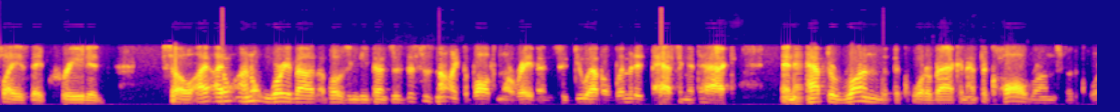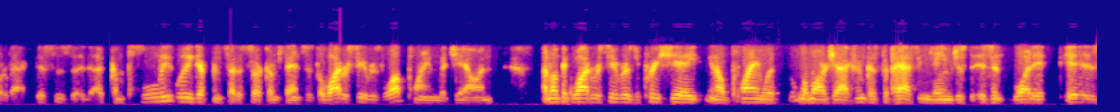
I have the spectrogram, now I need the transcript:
plays they've created. So I, I don't I don't worry about opposing defenses. This is not like the Baltimore Ravens, who do have a limited passing attack and have to run with the quarterback and have to call runs for the quarterback. This is a, a completely different set of circumstances. The wide receivers love playing with Jalen. I don't think wide receivers appreciate, you know, playing with Lamar Jackson because the passing game just isn't what it is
